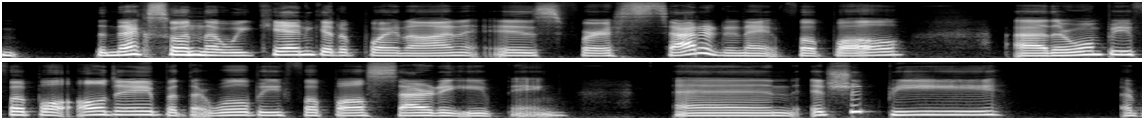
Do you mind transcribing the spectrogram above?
the next one that we can get a point on is for Saturday night football. Uh, there won't be football all day, but there will be football Saturday evening. And it should be a,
